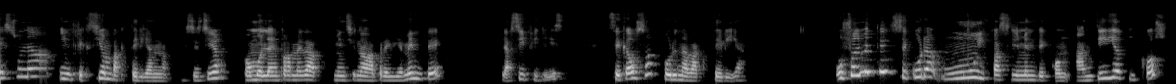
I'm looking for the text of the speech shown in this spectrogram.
es una infección bacteriana, es decir, como la enfermedad mencionada previamente, la sífilis, se causa por una bacteria. Usualmente se cura muy fácilmente con antibióticos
